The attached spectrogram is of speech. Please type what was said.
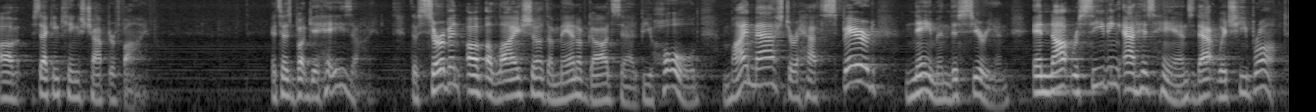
of 2 Kings chapter 5. It says, But Gehazi, the servant of Elisha, the man of God, said, Behold, my master hath spared Naaman this Syrian, in not receiving at his hands that which he brought.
